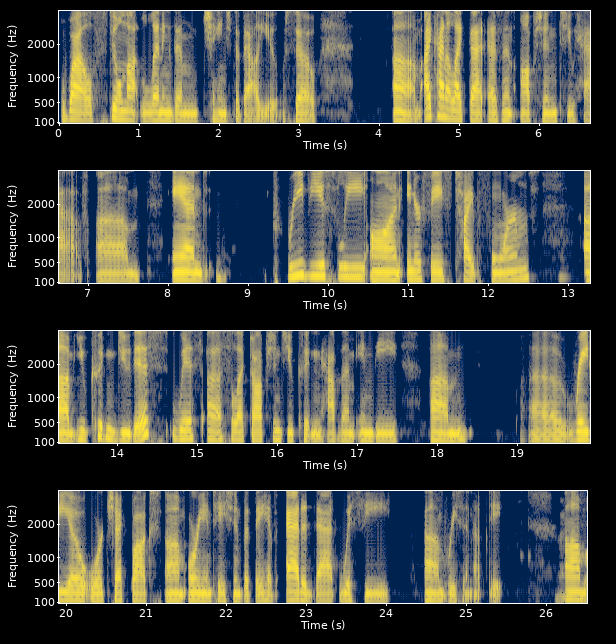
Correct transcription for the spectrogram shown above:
while still not letting them change the value. So um, I kind of like that as an option to have. Um, and previously on interface type forms, um, you couldn't do this with uh, select options. You couldn't have them in the um, uh, radio or checkbox um, orientation, but they have added that with the um, recent update. Nice. Um,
